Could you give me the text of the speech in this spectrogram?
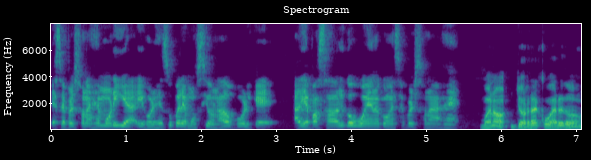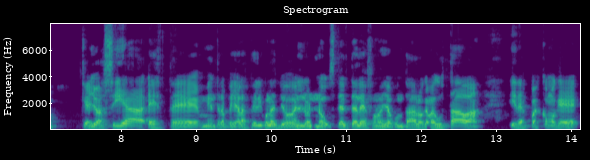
ese personaje moría y Jorge súper emocionado porque había pasado algo bueno con ese personaje. Bueno, yo recuerdo que yo hacía, este, mientras veía las películas, yo en los notes del teléfono yo apuntaba lo que me gustaba y después como que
